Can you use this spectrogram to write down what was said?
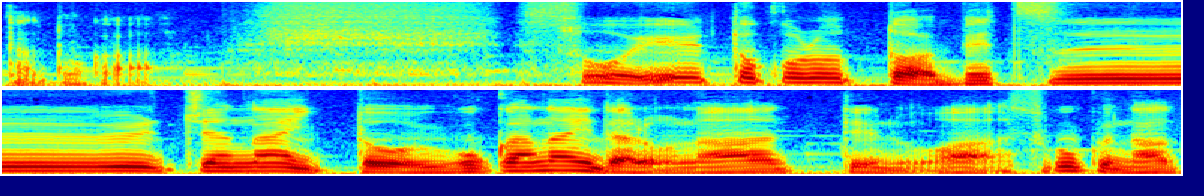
だとかそういうところとは別じゃないと動かないだろうなっていうのはすごく納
